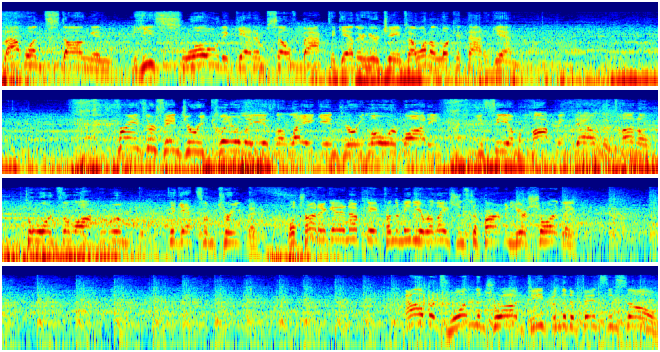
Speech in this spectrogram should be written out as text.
That one stung, and he's slow to get himself back together here, James. I want to look at that again. Fraser's injury clearly is a leg injury, lower body. You see him hopping down the tunnel towards the locker room to get some treatment. We'll try to get an update from the media relations department here shortly. Won the draw deep in the defensive zone.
